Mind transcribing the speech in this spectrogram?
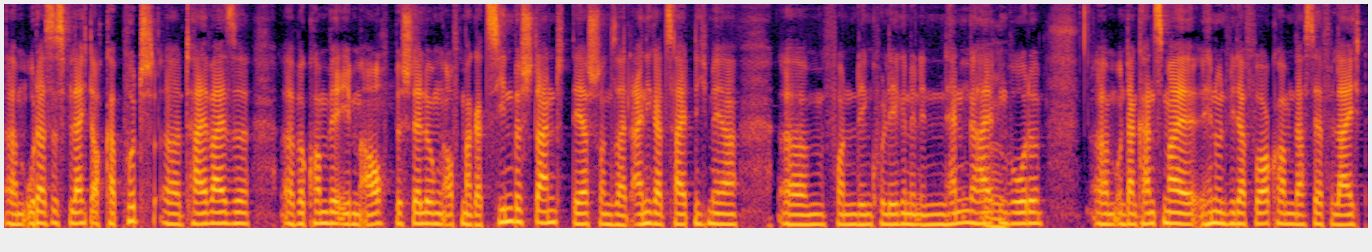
Ähm, oder es ist vielleicht auch kaputt. Äh, teilweise äh, bekommen wir eben auch Bestellungen auf Magazinbestand, der schon seit einiger Zeit nicht mehr ähm, von den Kolleginnen in den Händen gehalten Mhm. wurde. Ähm, und dann kann es mal hin und wieder vorkommen, dass der vielleicht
